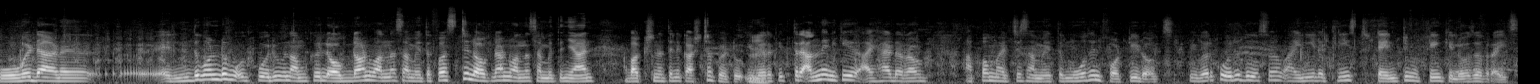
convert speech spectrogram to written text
കോവിഡ് ആണ്. എന്തുകൊണ്ടും ഇപ്പൊ ഒരു നമുക്ക് ലോക്ക്ഡൗൺ വന്ന സമയത്ത് ഫസ്റ്റ് ലോക്ക്ഡൗൺ വന്ന സമയത്ത് ഞാൻ ഭക്ഷണത്തിന് കഷ്ടപ്പെട്ടു. ഇവർക്ക് ഇത്ര അന്ന് എനിക്ക് ഐ ഹാഡ് അറൌണ്ട് അപ്പം മരിച്ച സമയത്ത് മോർ ദൻ ഫോർട്ടി ഡോഗ്സ് ഇവർക്ക് ഒരു ദിവസം I need at least ten to fifteen kilos of rice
